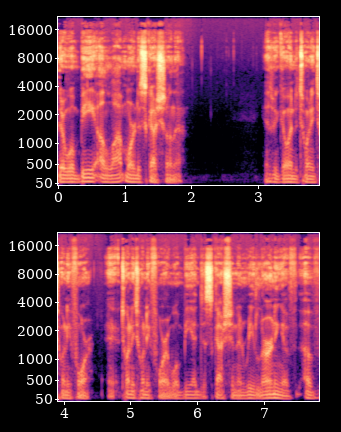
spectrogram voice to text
There will be a lot more discussion on that as we go into 2024. 2024 uh, will be a discussion and relearning of, of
